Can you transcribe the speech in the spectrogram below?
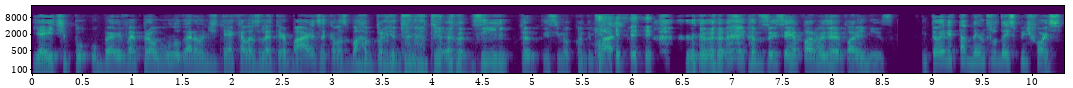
E aí, tipo, o Barry vai para algum lugar onde tem aquelas letter bars, aquelas barras pretas na tela, assim, tanto em cima quanto embaixo. eu não sei se você reparou, mas eu reparei nisso. Então ele tá dentro da Speed Force.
